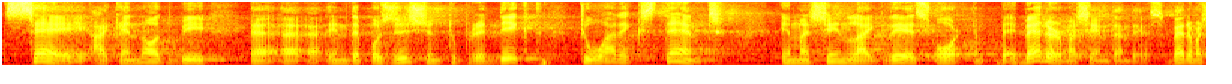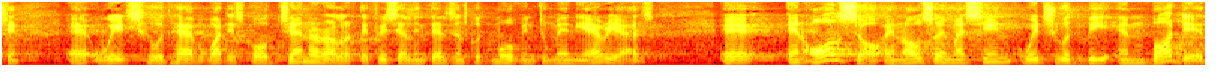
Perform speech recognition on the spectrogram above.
say, I cannot be uh, uh, in the position to predict to what extent a machine like this, or a better machine than this, better machine, uh, which would have what is called general artificial intelligence, could move into many areas. Uh, and also, and also a machine which would be embodied.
